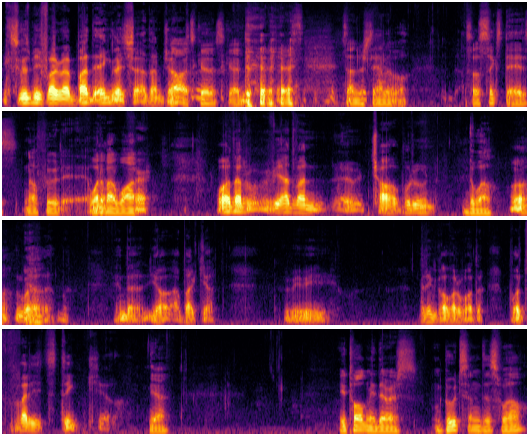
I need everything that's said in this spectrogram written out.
Excuse me for my bad English, Adam John. No, it's good. It's good. it's understandable. So six days, no food. What No. about water? Water, we had one uh, chow, burun. The well. uh, well, in the yeah, backyard. We, we drink our water, but very stink. Yeah. Yeah. You told me there was boots in this well.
